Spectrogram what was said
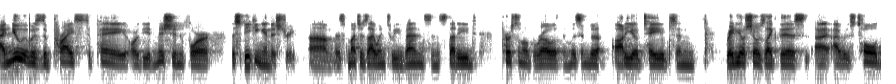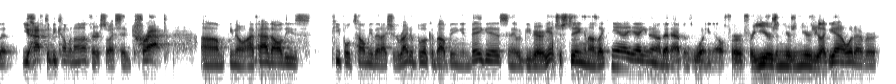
I knew it was the price to pay or the admission for the speaking industry. Um, as much as I went to events and studied personal growth and listened to audio tapes and radio shows like this, I, I was told that you have to become an author. So I said, "Crap." Um, you know, I've had all these people tell me that I should write a book about being in Vegas and it would be very interesting. And I was like, yeah, yeah, you know how that happens. What, you know, for, for years and years and years, you're like, yeah, whatever.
